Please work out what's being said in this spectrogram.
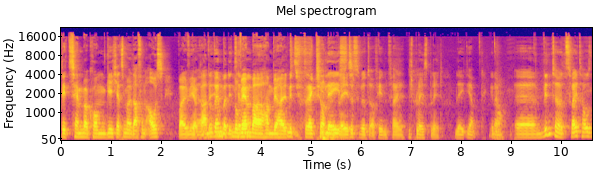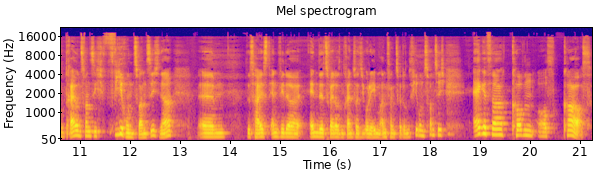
Dezember kommen, gehe ich jetzt mal davon aus, weil wir Ja, gerade November, Dezember November haben wir halt mit direkt schon Blaze. das wird auf jeden Fall Nicht Blaze, Blade. Blade, ja, genau. Ähm, Winter 2023, 24, ja. Ähm, das heißt entweder Ende 2023 oder eben Anfang 2024. Agatha Coven of Carth.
